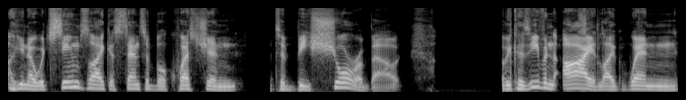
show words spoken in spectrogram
Uh, You know, which seems like a sensible question to be sure about because even I like when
